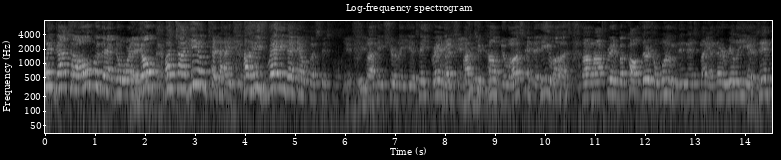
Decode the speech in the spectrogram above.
we've got to open that door and go uh, to Him today. Uh, he's ready to help us this morning. Uh, he surely is. He's ready uh, to come to us and to heal us, uh, my friend, because there's a wound in this man. There really is. In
